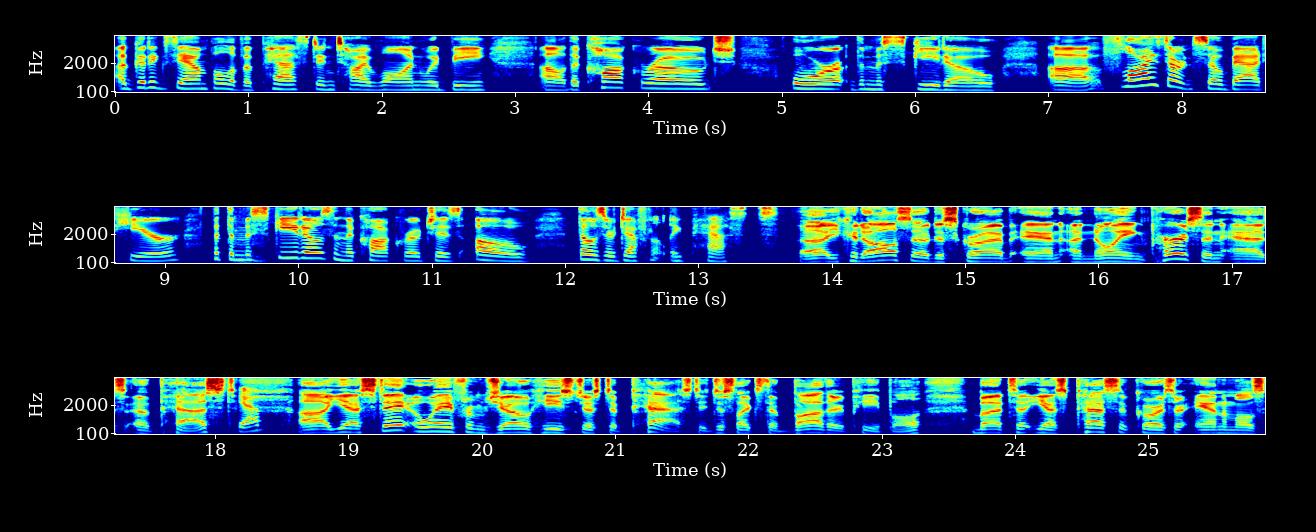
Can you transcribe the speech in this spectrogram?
A good example of a pest in Taiwan would be uh, the cockroach or the mosquito. Uh, flies aren't so bad here, but the mm. mosquitoes and the cockroaches, oh, those are definitely pests. Uh, you could also describe an annoying person as a pest. Yep. Uh, yeah, stay away from Joe. He's just a pest. He just likes to bother people. But uh, yes, pests, of course, are animals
